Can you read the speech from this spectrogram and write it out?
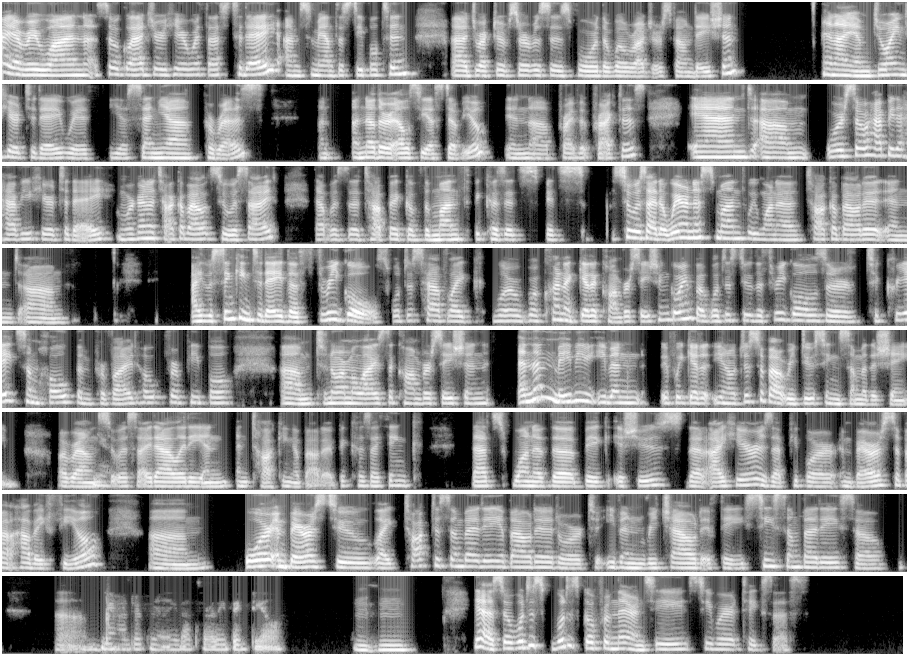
Hi, everyone. So glad you're here with us today. I'm Samantha Steepleton, uh, Director of Services for the Will Rogers Foundation. And I am joined here today with Yesenia Perez, an, another LCSW in uh, private practice. And um, we're so happy to have you here today. And we're going to talk about suicide. That was the topic of the month because it's it's Suicide Awareness Month. We want to talk about it and um, I was thinking today the three goals. We'll just have like we're we'll kind of get a conversation going, but we'll just do the three goals are to create some hope and provide hope for people, um, to normalize the conversation, and then maybe even if we get it, you know, just about reducing some of the shame around yeah. suicidality and and talking about it because I think that's one of the big issues that I hear is that people are embarrassed about how they feel. Um, or embarrassed to like talk to somebody about it or to even reach out if they see somebody so um, yeah definitely that's a really big deal mm-hmm. yeah so we'll just we'll just go from there and see see where it takes us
